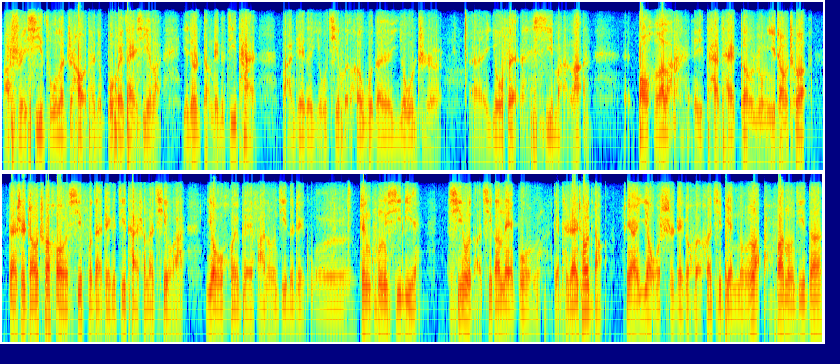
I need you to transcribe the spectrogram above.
把水吸足了之后，它就不会再吸了。也就是等这个积碳把这个油气混合物的油脂，呃，油分吸满了，饱和了，哎，它才更容易着车。但是着车后吸附在这个积碳上的汽油啊，又会被发动机的这股真空吸力吸入到气缸内部，给它燃烧掉，这样又使这个混合气变浓了。发动机的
